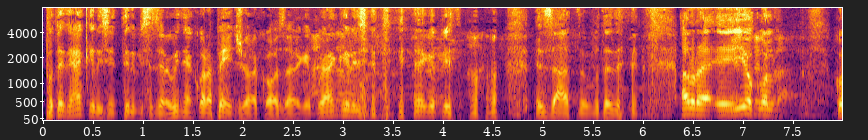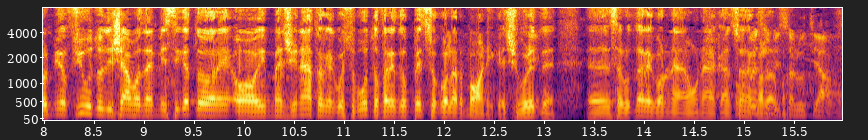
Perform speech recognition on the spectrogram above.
Potete anche risentirvi stasera, quindi ancora peggio la cosa, perché puoi anche risentire, capito? esatto, potete. Allora, eh, io col, col mio fiuto, diciamo, da investigatore ho immaginato che a questo punto farete un pezzo con l'armonica, ci volete eh, salutare con una, una Con canzone con vi l'armonica? salutiamo.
